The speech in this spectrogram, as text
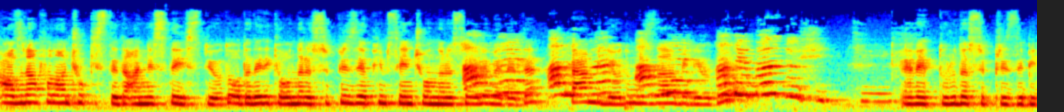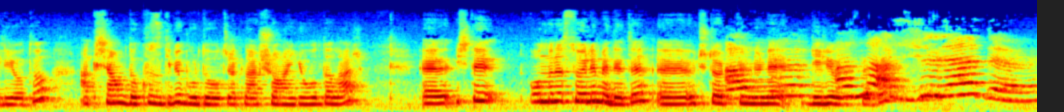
Azra falan çok istedi. Annesi de istiyordu. O da dedi ki onlara sürpriz yapayım. Sen hiç onlara söyleme dedi. Ben biliyordum. Rıza biliyordu. Anne. Evet Duru da sürprizi biliyordu. Akşam 9 gibi burada olacaklar. Şu an yoldalar. Ee, işte onlara söyleme dedi. Ee, 3-4 günlüğüne geliyoruz dedi. Anne.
